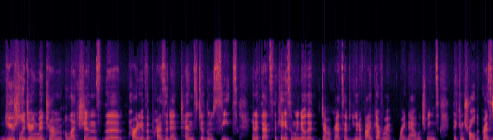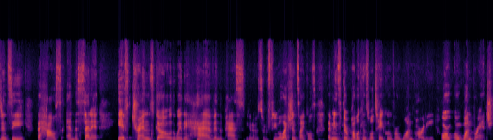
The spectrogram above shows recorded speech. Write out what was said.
usually during midterm elections, the party of the president tends to lose seats. And if that's the case, and we know that Democrats have unified government right now, which means they control the presidency, the House, and the Senate. If trends go the way they have in the past, you know, sort of few election cycles, that means the Republicans will take over one party or, or one branch,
